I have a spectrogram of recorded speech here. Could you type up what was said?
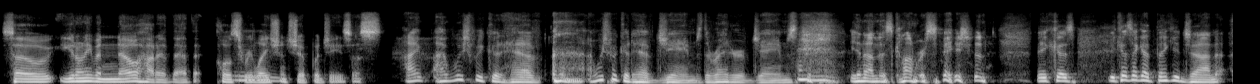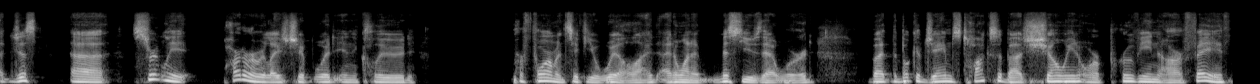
So you don't even know how to have that, that close mm. relationship with Jesus. I, I wish we could have I wish we could have James, the writer of James, in on this conversation because because I got thinking, John, uh, just uh, certainly part of a relationship would include performance, if you will. I, I don't want to misuse that word, but the book of James talks about showing or proving our faith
